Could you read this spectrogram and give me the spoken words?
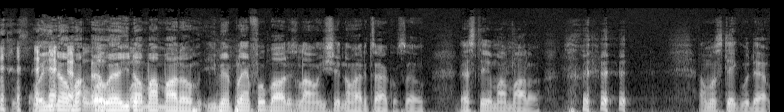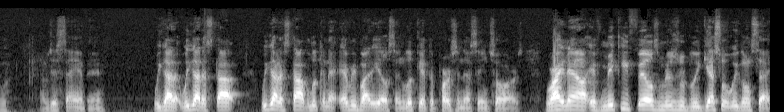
I'm just saying. well, you know, my, uh, Whoa, well, you know my motto. You've been playing football this long, you should know how to tackle. So that's still my motto. I'm gonna stick with that one. I'm just saying, man. We gotta we gotta stop. We gotta stop looking at everybody else and look at the person that's in charge. Right now, if Mickey fails miserably, guess what we're gonna say?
